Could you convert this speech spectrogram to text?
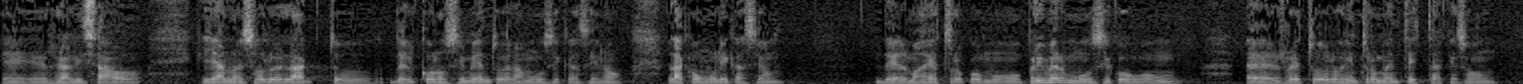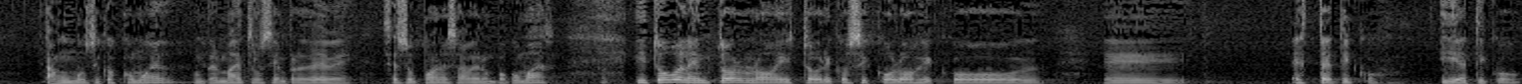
eh, realizado, que ya no es solo el acto del conocimiento de la música, sino la comunicación del maestro como primer músico con eh, el resto de los instrumentistas que son tan músicos como él, aunque el maestro siempre debe, se supone, saber un poco más. Y todo el entorno histórico, psicológico, eh, estético y ético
